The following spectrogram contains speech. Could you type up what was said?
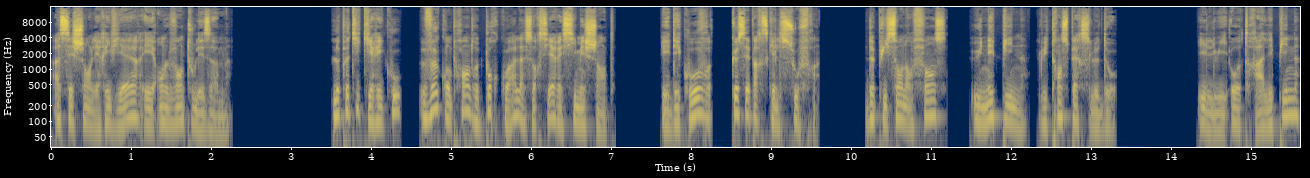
asséchant les rivières et enlevant tous les hommes. Le petit Kirikou veut comprendre pourquoi la sorcière est si méchante et découvre que c'est parce qu'elle souffre. Depuis son enfance, une épine lui transperce le dos. Il lui ôtera l'épine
